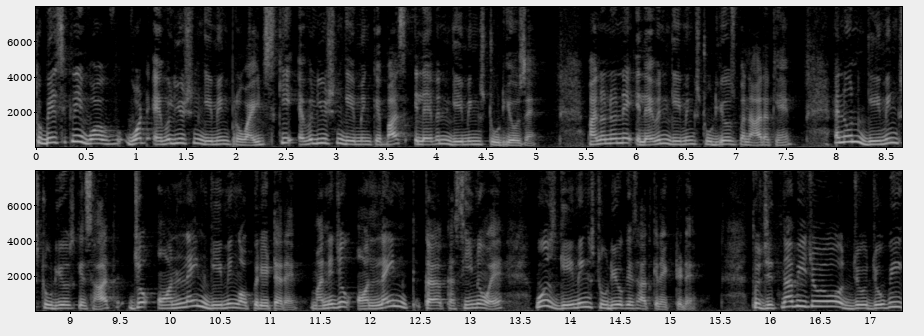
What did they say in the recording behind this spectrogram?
तो basically what Evolution Gaming provides कि एवोल्यूशन गेमिंग के पास 11 गेमिंग स्टूडियोज हैं. मानो उन्होंने 11 गेमिंग स्टूडियोज बना रखे हैं एंड उन गेमिंग स्टूडियोज के साथ जो ऑनलाइन गेमिंग ऑपरेटर है माने जो ऑनलाइन कसिनो है वो उस गेमिंग स्टूडियो के साथ कनेक्टेड है. तो जितना भी जो जो जो भी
